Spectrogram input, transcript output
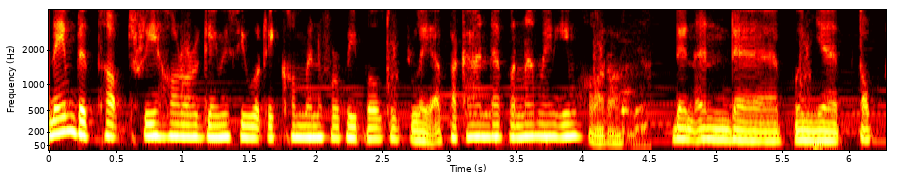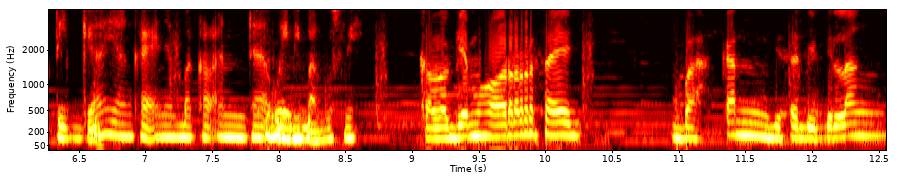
Name the top 3 horror games you would recommend for people to play. Apakah Anda pernah main game horror? Dan Anda punya top 3 yang kayaknya bakal Anda, wah ini bagus nih. Kalau game horror saya bahkan bisa dibilang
